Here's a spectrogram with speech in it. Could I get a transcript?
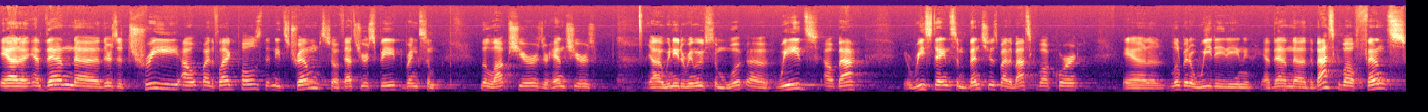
And, uh, and then uh, there's a tree out by the flagpoles that needs trimmed. So if that's your speed, bring some little lop shears or hand shears. Uh, we need to remove some wo- uh, weeds out back, restain some benches by the basketball court, and a little bit of weed eating. And then uh, the basketball fence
